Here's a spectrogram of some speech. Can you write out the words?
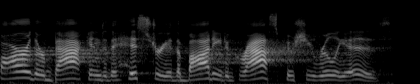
farther back into the history of the body to grasp who she really is.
